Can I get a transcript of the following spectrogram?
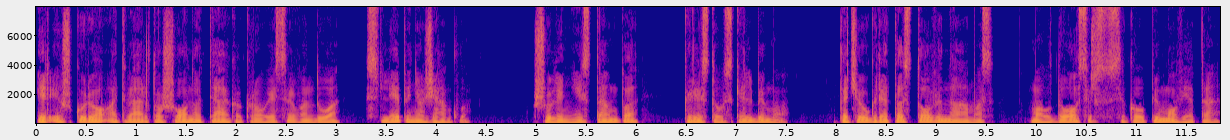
ir iš kurio atverto šono teka kraujas ir vanduo, slėpinio ženklu. Šulinys tampa Kristaus kelbimu. Tačiau greta stovi namas, maldos ir susikaupimo vieta,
